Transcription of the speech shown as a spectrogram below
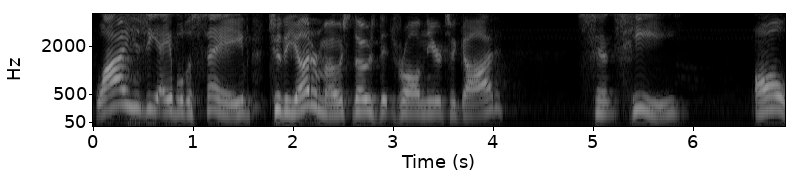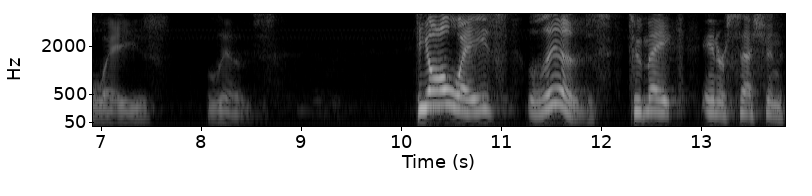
Why is he able to save to the uttermost those that draw near to God? Since he always lives. He always lives to make intercession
